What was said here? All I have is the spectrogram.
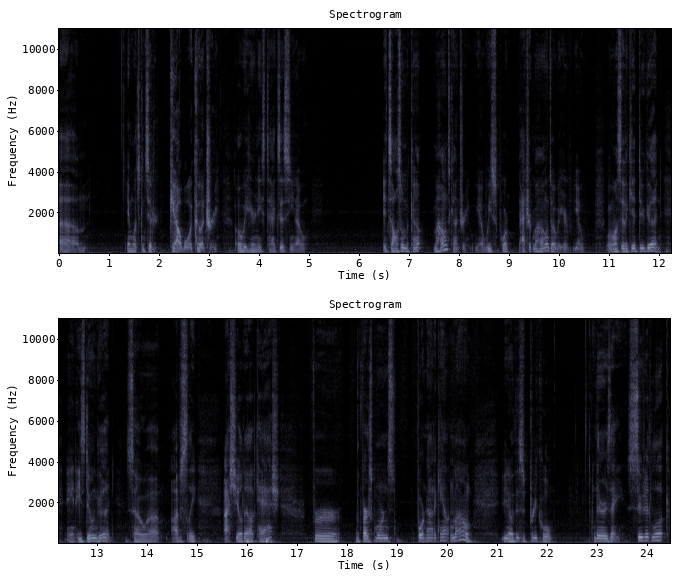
um, in what's considered cowboy country over here in East Texas. You know, it's also Mahomes country. You know, we support Patrick Mahomes over here. You know, we want to see the kid do good, and he's doing good. So uh, obviously, I shield out cash for the firstborn's Fortnite account in my own. You know, this is pretty cool. There is a suited look.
